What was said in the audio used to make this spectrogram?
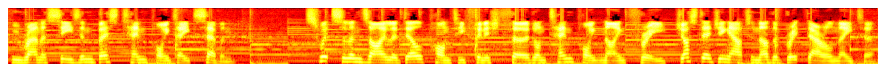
who ran a season best 10.87. Switzerland's Ajla Del Ponte finished third on 10.93, just edging out another Brit Daryll Neita.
